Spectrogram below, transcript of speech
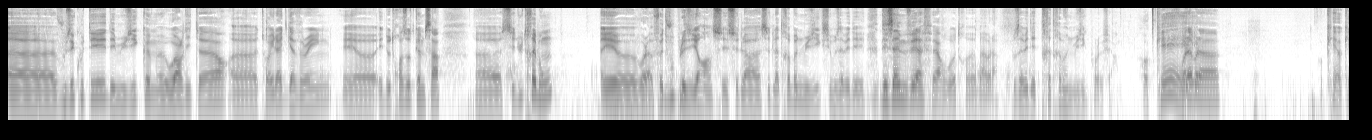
Euh, vous écoutez des musiques comme euh, World Eater, Twilight Gathering et, euh, et deux trois autres comme ça. C'est du très bon. Et euh, voilà, faites-vous plaisir, hein. c'est c'est de, la- c'est de la très bonne musique. Si vous avez des, des AMV à faire ou autre, euh, bah voilà, vous avez des très très bonnes musiques pour le faire. Ok. Voilà, voilà. Ok, ok.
